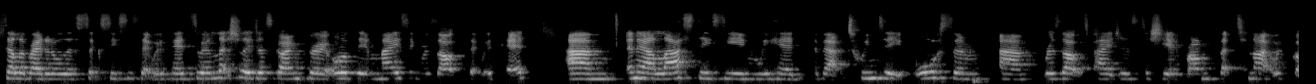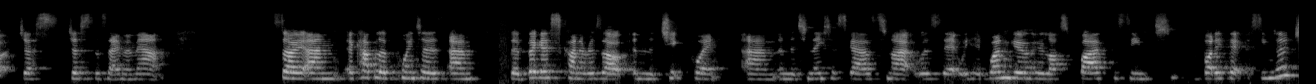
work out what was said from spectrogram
celebrated all the successes that we've had. So we're literally just going through all of the amazing results that we've had. Um, in our last DCN, we had about 20 awesome um, results pages to share from, but tonight we've got just just the same amount. So um, a couple of pointers. The biggest kind of result in the checkpoint um, in the Tanita scales tonight was that we had one girl who lost 5% body fat percentage.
